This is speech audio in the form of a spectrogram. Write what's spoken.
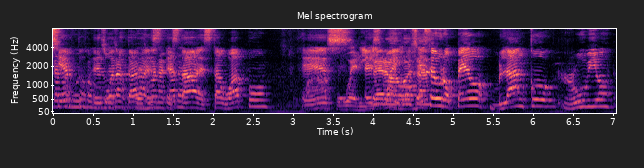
sí, cara cierto. Es buena cara. es es- buena cara. Está, está guapo. Es, güerito. es, Pero, o sea- es europeo, blanco, rubio.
